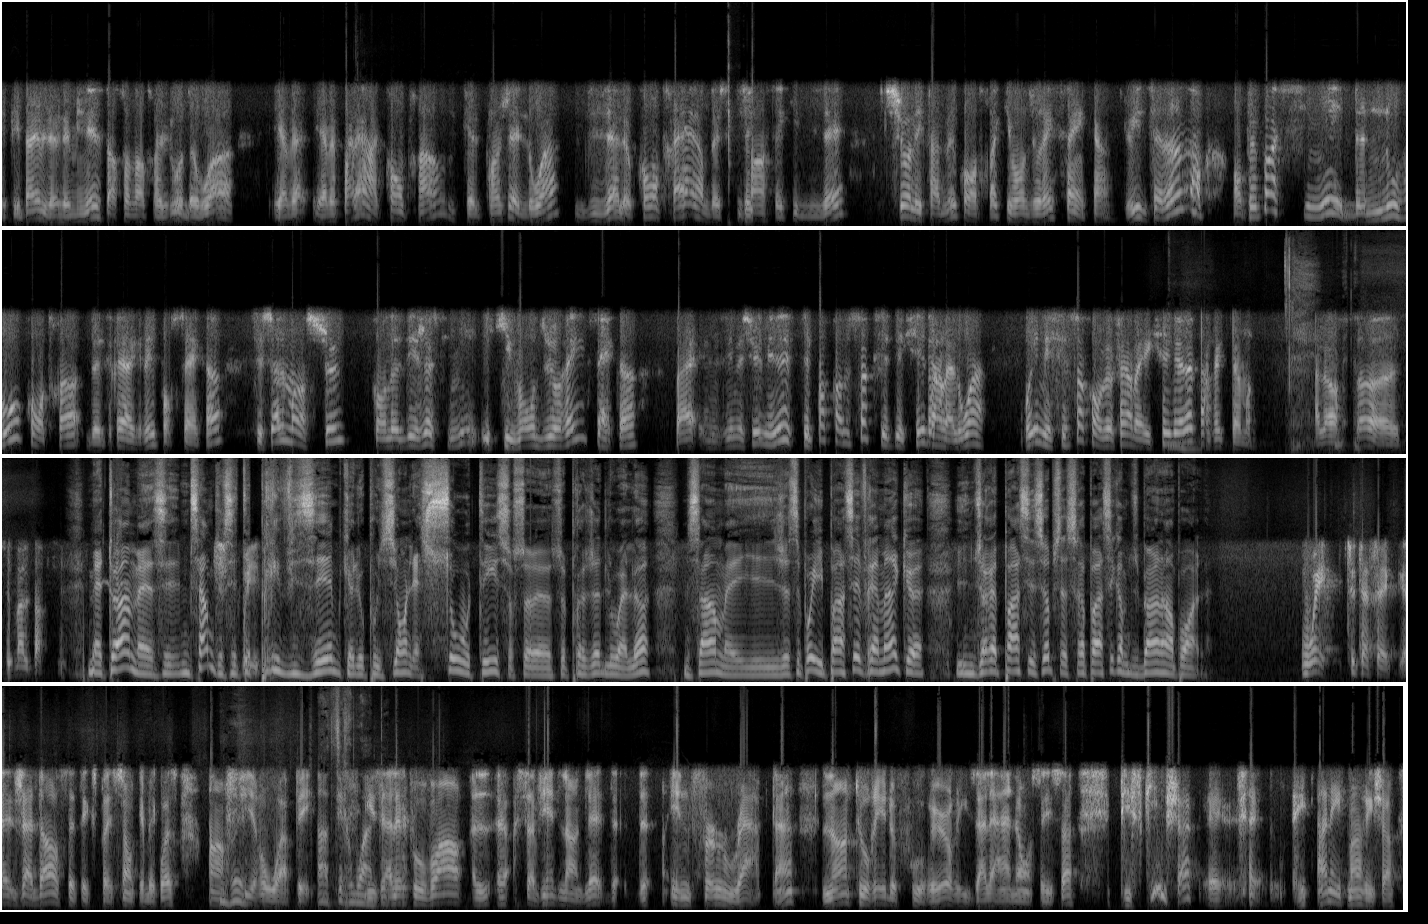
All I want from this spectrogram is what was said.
Et puis même le, ministre, dans son entrevue au devoir, il avait, il avait pas l'air à comprendre que le projet de loi disait le contraire de ce qu'il pensait qu'il disait sur les fameux contrats qui vont durer cinq ans. Lui, il disait non, non, on ne peut pas signer de nouveaux contrats de gré à gré pour cinq ans. c'est seulement ceux qu'on a déjà signés et qui vont durer cinq ans. Ben, je dis, Monsieur le ministre, c'est pas comme ça que c'est écrit dans la loi. Oui, mais c'est ça qu'on veut faire. Ben, écrivez-le correctement. Alors ça, euh, c'est mal parti. Mais Tom, euh, il me semble que c'était Oui. prévisible que l'opposition allait sauter sur ce, ce projet de loi-là. Il me semble, il- je sais pas, ils pensaient vraiment qu'il nous aurait passé ça, puis ça serait passé comme du beurre en poil. Oui, tout à fait. Euh, J'adore cette expression québécoise, enfiroiper. Enfiroiper. Ils allaient pouvoir, ça vient de l'anglais, de, de infer wrapped, hein? l'entourer de fourrure, ils allaient annoncer ça. Puis ce qui me choque, honnêtement, Richard,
